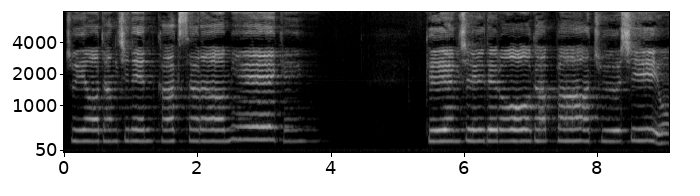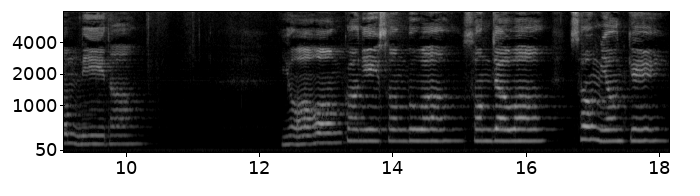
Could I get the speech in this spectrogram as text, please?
주여 당신은 각 사람에게 그 행실대로 갚아 주시옵니다. 영광이 성부와 성자와 성령께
